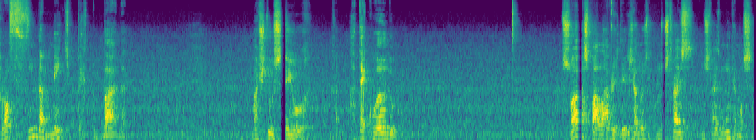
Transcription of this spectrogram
profundamente perturbada. Mas tu, Senhor, até quando? Só as palavras dele já nos, nos, traz, nos traz muita emoção.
